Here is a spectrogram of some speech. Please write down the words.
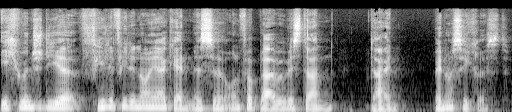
Ich wünsche dir viele, viele neue Erkenntnisse und verbleibe bis dann dein Benno Sigrist.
